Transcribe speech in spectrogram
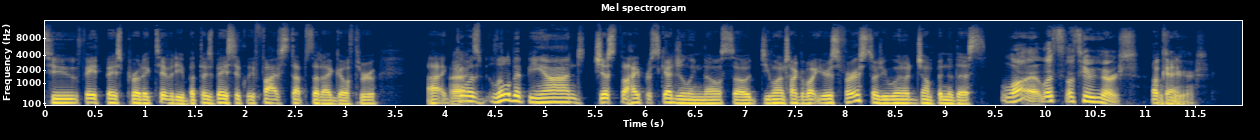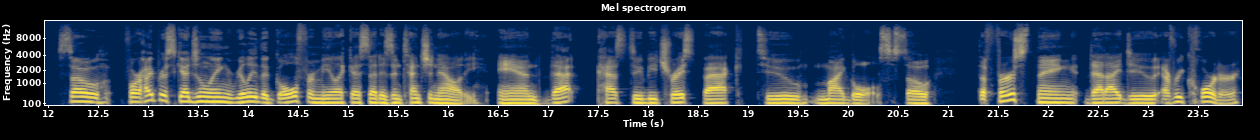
to faith based productivity. But there's basically five steps that I go through. Uh, it All goes right. a little bit beyond just the hyper scheduling, though. So, do you want to talk about yours first, or do you want to jump into this? Well, let's let's hear yours. Okay. Hear yours. So, for hyper scheduling, really the goal for me, like I said, is intentionality, and that has to be traced back to my goals. So, the first thing that I do every quarter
